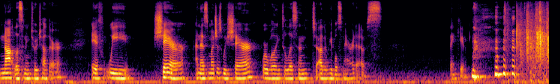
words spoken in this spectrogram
not listening to each other. If we share, and as much as we share, we're willing to listen to other people's narratives. Thank you.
